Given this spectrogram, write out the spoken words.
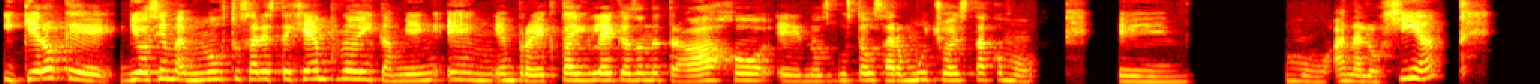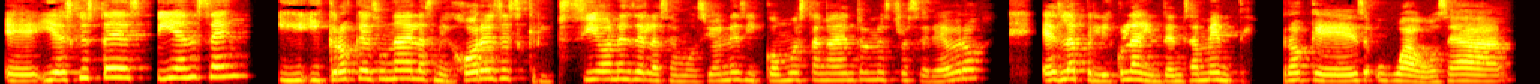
y quiero que yo siempre, a mí me gusta usar este ejemplo y también en, en Proyecto AIGLE, que es donde trabajo, nos gusta usar mucho esta como, como analogía. Eh, y es que ustedes piensen, y, creo que es una de las mejores descripciones de las emociones y cómo están adentro de nuestro cerebro, es la película Intensamente. Creo que es wow, o sea,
